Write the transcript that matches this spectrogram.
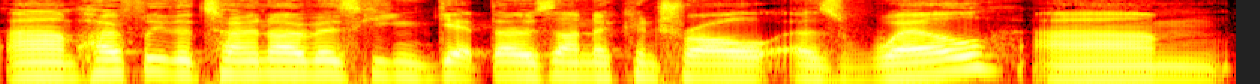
Um, hopefully, the turnovers he can get those under control as well. Um,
